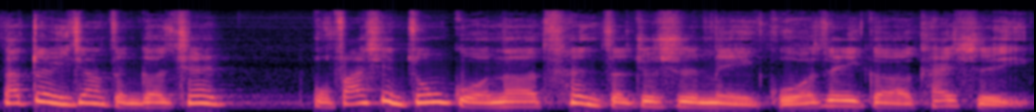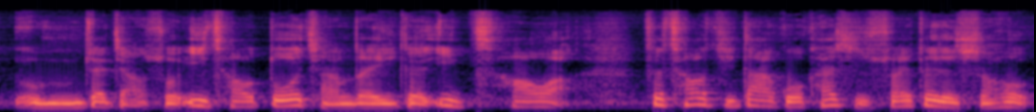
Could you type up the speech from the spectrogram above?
那对于这样整个现在。我发现中国呢，趁着就是美国这个开始，我们在讲说一超多强的一个一超啊，这超级大国开始衰退的时候，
